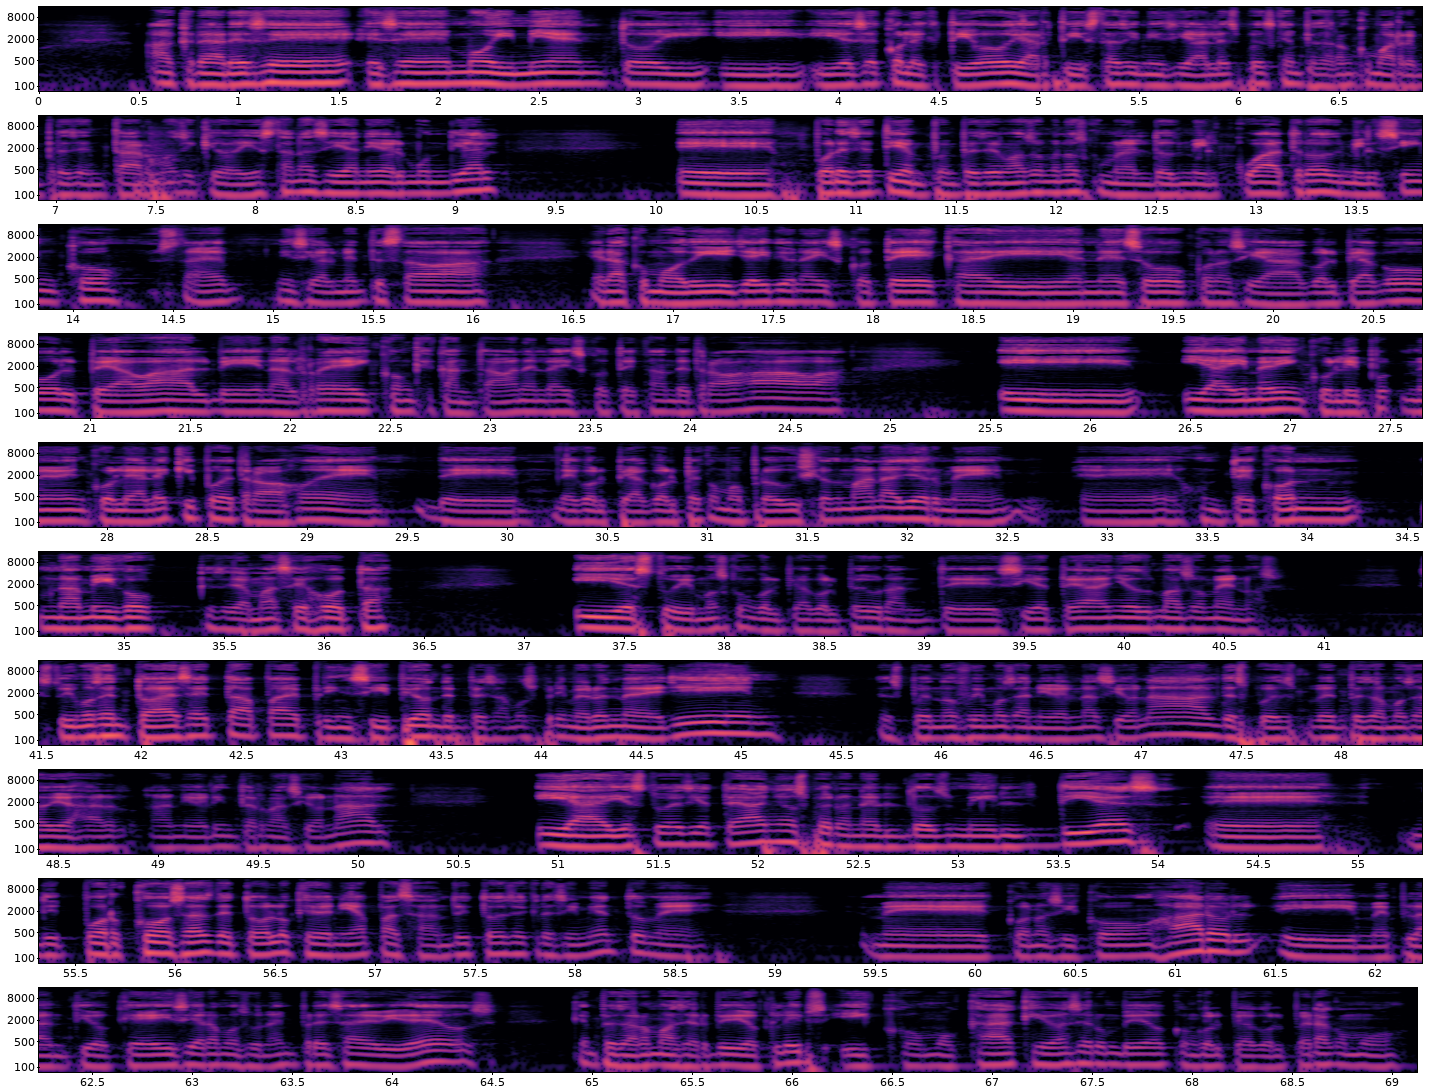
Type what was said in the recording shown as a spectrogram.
a crear ese, ese movimiento y, ese colectivo de artistas iniciales pues que empezaron como a representarnos y que hoy están así a nivel mundial. Eh, por ese tiempo, empecé más o menos como en el 2004, 2005, inicialmente estaba, era como DJ de una discoteca y en eso conocía a Golpe a Golpe, a Balvin, al Rey, con que cantaban en la discoteca donde trabajaba y, y, ahí me vinculé, me vinculé al equipo de trabajo de, de, de Golpe a Golpe como production manager. Me junté con un amigo que se llama CJ y estuvimos con Golpe a Golpe durante siete años más o menos. Estuvimos en toda esa etapa de principio donde empezamos primero en Medellín, después nos fuimos a nivel nacional, después empezamos a viajar a nivel internacional y ahí estuve siete años, pero en el 2010 eh, por cosas de todo lo que venía pasando y todo ese crecimiento, me, me conocí con Harold y me planteó que hiciéramos una empresa de videos, que empezáramos a hacer videoclips y como cada que iba a hacer un video con golpe a golpe era como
